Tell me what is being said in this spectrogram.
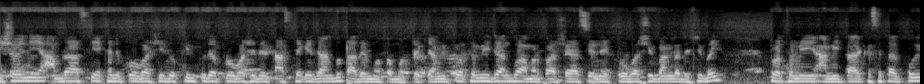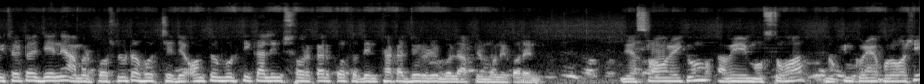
বিষয় নিয়ে আমরা আজকে এখানে প্রবাসী, দক্ষিণ কোরিয়া প্রবাসীদের কাছ থেকে জানব, তাদের মতামতটা কি? আমি প্রথমেই জানব, আমার পাশে আছেন এক প্রবাসী বাংলাদেশি ভাই। প্রথমে আমি তার কাছে তার পরিচয়টা জেনে আমার প্রশ্নটা হচ্ছে যে, অন্তর্বর্তীকালীন সরকার কতদিন থাকা জরুরি বলে আপনি মনে করেন? জি, আসসালামু আলাইকুম। আমি মোস্তফা, দক্ষিণ কোরিয়া প্রবাসী।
